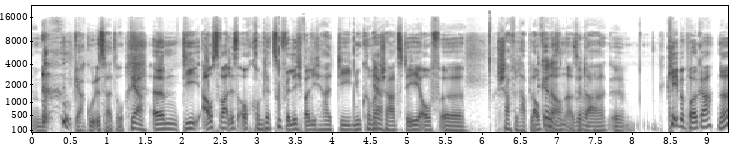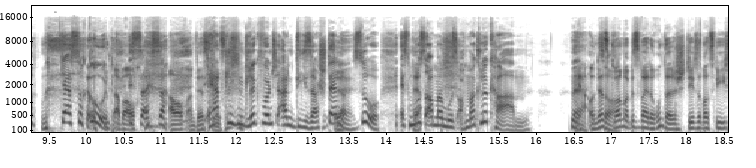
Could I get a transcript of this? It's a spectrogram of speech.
ja gut, ist halt so. Ja. Ähm, die Auswahl ist auch komplett zufällig, weil ich halt die Newcomercharts.de auf äh, Shuffle hab laufen Genau, lassen. Also genau. da äh, Klebepolka, ne? Ja, ist doch gut. Und aber auch, doch- ist doch- aber auch an Despo. Herzlichen Glückwunsch an dieser Stelle. Ja. So, es muss auch, man muss auch mal Glück haben. Ne? Ja, und jetzt so. scroll mal ein bisschen weiter runter, da steht sowas wie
